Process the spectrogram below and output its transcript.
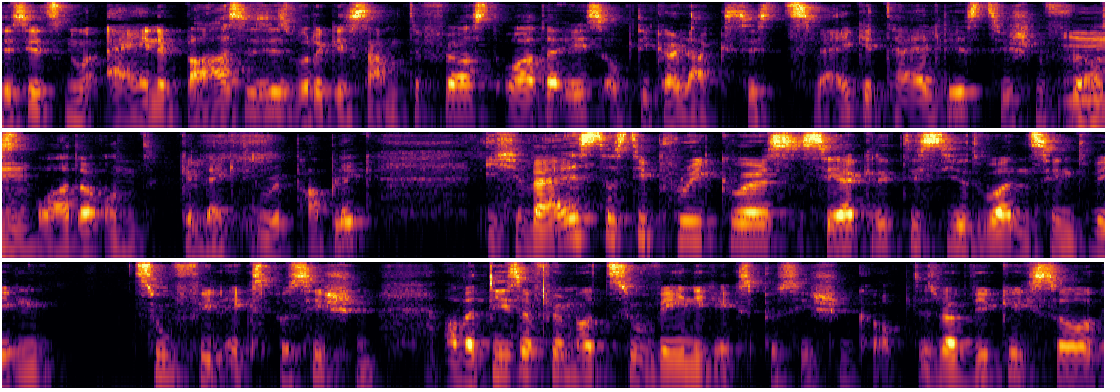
das jetzt nur eine Basis ist, wo der gesamte First Order ist, ob die Galaxis zweigeteilt ist zwischen First Order und Galactic Republic. Ich weiß, dass die Prequels sehr kritisiert worden sind wegen zu viel Exposition. Aber dieser Film hat zu wenig Exposition gehabt. Es war wirklich so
